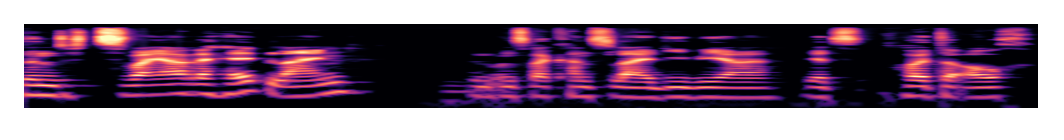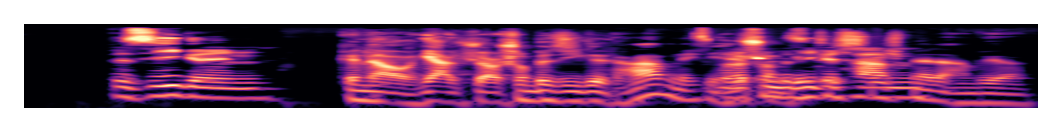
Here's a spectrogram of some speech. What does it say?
sind zwei Jahre Helpline in unserer Kanzlei, die wir jetzt heute auch besiegeln. Genau, ja, ja schon besiegelt haben, nicht? Die Oder schon besiegelt haben. Nicht mehr, da haben wir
